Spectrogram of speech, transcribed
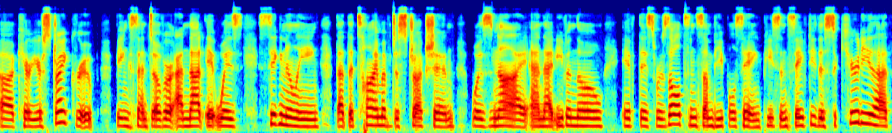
uh, Carrier Strike Group, being sent over, and that it was signaling that the time of destruction was nigh, and that even though if this results in some people saying peace and safety, the security that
